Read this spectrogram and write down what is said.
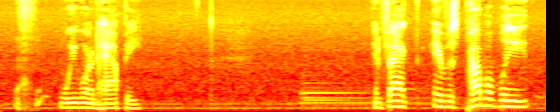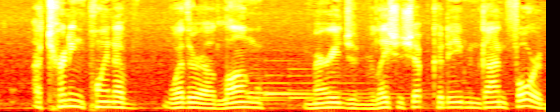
we weren't happy. In fact, it was probably a turning point of whether a long marriage and relationship could have even gone forward.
